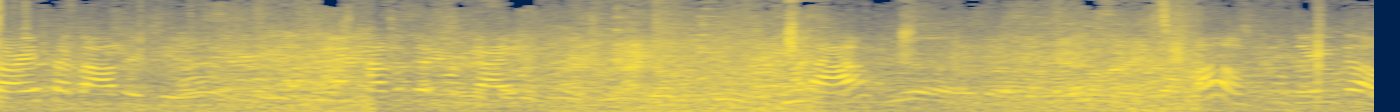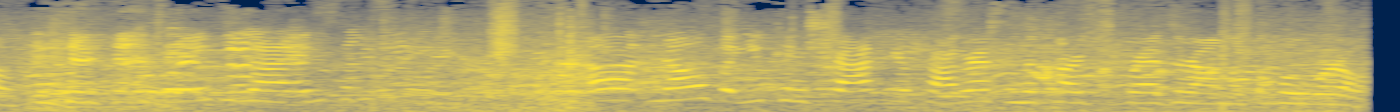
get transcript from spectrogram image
Sorry if I bothered you. Have a good one, guys. You have? Oh, well, there you go. Thank you, guys. Uh, no, but you can track your progress and the card spreads around like the whole world.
